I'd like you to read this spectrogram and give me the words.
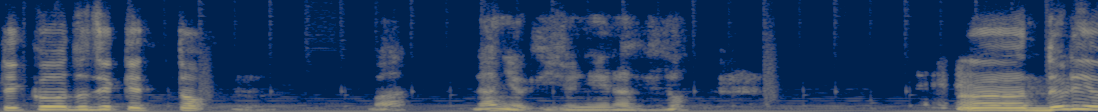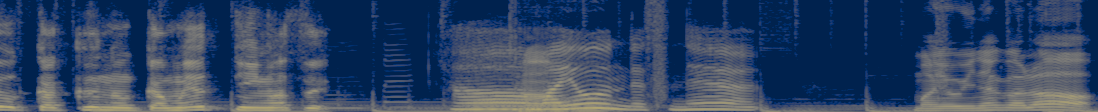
レコードジャケット。は何を基準に選んでるの？あーどれを書くのか迷っています。あー迷うんですね迷いながら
